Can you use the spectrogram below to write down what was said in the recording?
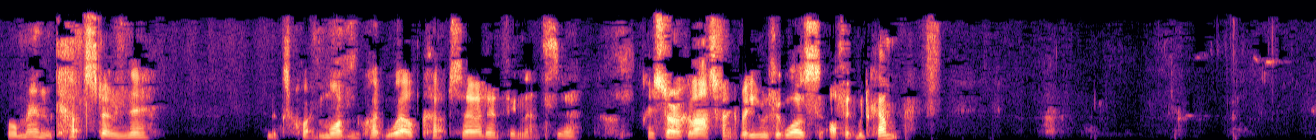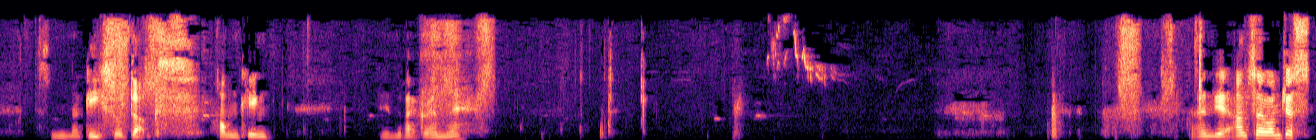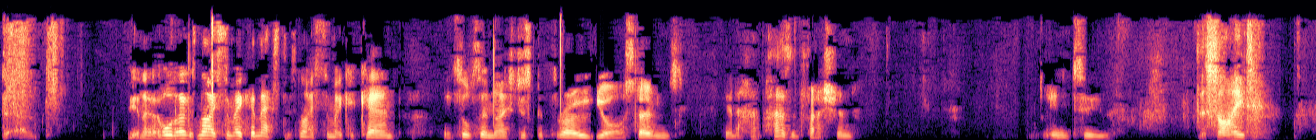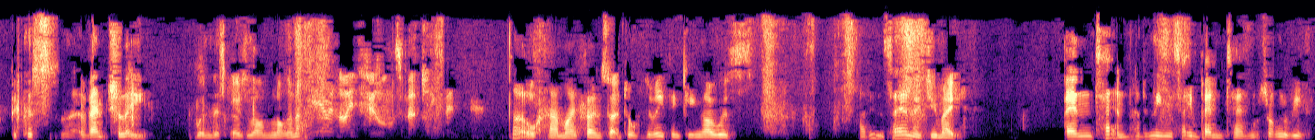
or man-cut stone there. It looks quite modern, quite well cut, so I don't think that's a historical artifact, but even if it was, off it would come. Some geese or ducks honking in the background there. And yeah, I'm so I'm just, uh, you know, although it's nice to make a nest, it's nice to make a cairn. It's also nice just to throw your stones in a haphazard fashion into the side because eventually, when this goes along long enough, oh, and my phone started talking to me, thinking I was. I didn't say anything to you, mate. Ben 10. I didn't even say Ben 10. What's wrong with you?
